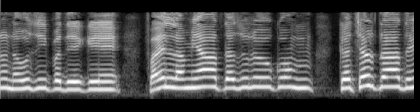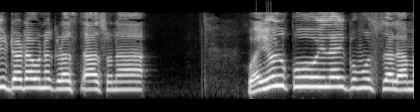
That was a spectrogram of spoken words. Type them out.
نو نوزی پدې کې فإن لم يعتزلوكم کچرتا دی ډډاو نکړستا سنا ويلقوا اليكم السلام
